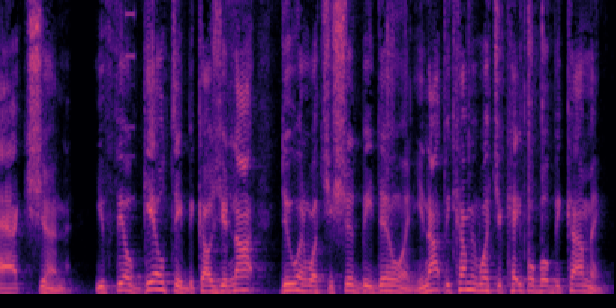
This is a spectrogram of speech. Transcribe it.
action. You feel guilty because you're not doing what you should be doing. You're not becoming what you're capable of becoming.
